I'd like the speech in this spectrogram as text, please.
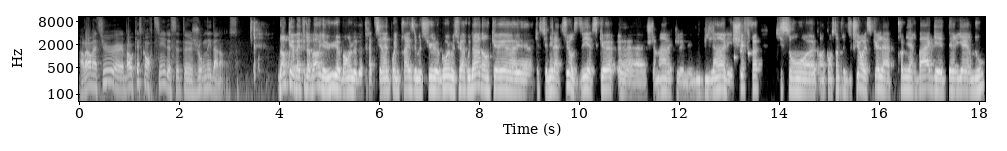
Alors, Mathieu, euh, qu'est-ce qu'on retient de cette euh, journée d'annonce? Donc, euh, ben, tout d'abord, il y a eu bon, le, traditionnel point de presse de M. Legault et M. Arruda. Donc, questionné là-dessus, on se dit, est-ce que, justement, avec les bilans, les chiffres qui sont en constante réduction, est-ce que la première vague est derrière nous?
